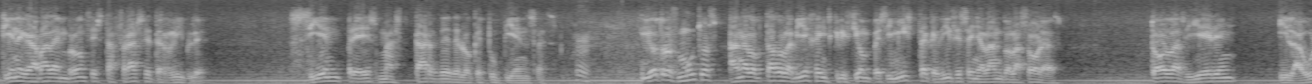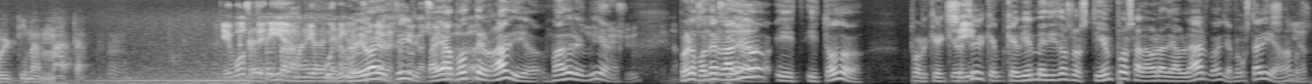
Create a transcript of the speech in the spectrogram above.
tiene grabada en bronce esta frase terrible. Siempre es más tarde de lo que tú piensas. Hmm. Y otros muchos han adoptado la vieja inscripción pesimista que dice señalando las horas. Todas hieren y la última mata. ¿Qué voz Respecto tenía? a la manera Qué de bueno Lo iba a decir, vaya voz de radio, madre mía. Sí, Bueno, voz de radio y, y todo. Porque quiero Sí. decir que, que bien medidos los tiempos a la hora de hablar, ¿no? Ya me gustaría, vamos.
